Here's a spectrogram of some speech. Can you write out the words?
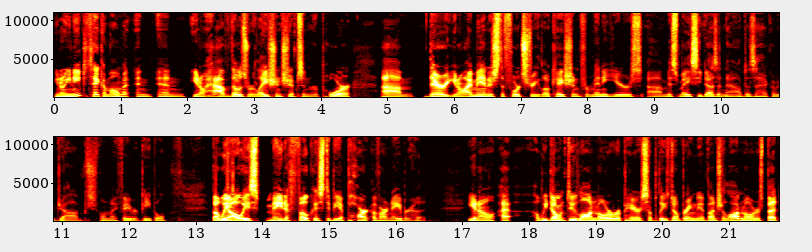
You know, you need to take a moment and and you know have those relationships and rapport. Um, there, you know, I managed the Fort Street location for many years. Uh, Miss Macy does it now; does a heck of a job. She's one of my favorite people. But we always made a focus to be a part of our neighborhood. You know, I, we don't do lawnmower repair, so please don't bring me a bunch of lawnmowers. But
